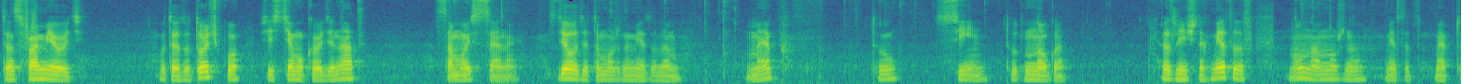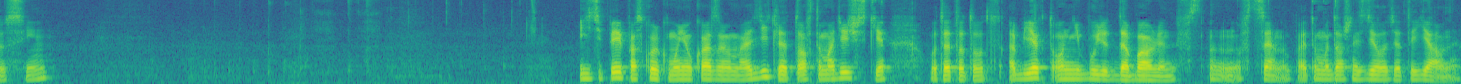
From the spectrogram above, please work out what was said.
трансформировать вот эту точку в систему координат самой сцены. Сделать это можно методом map to scene. Тут много различных методов. Ну, нам нужно метод map2scene. И теперь, поскольку мы не указываем родителя, то автоматически вот этот вот объект, он не будет добавлен в, в сцену. Поэтому мы должны сделать это явно.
